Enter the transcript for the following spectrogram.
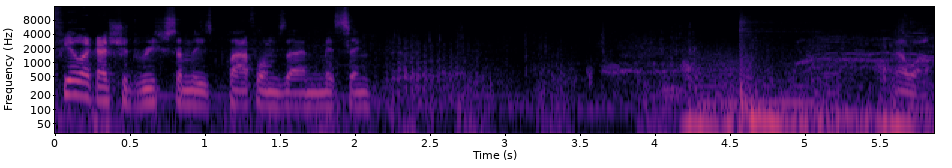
Feel like I should reach some of these platforms that I'm missing. Oh well.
